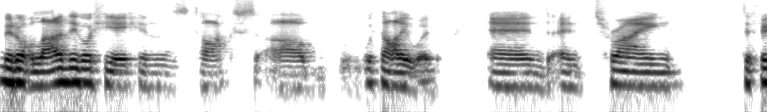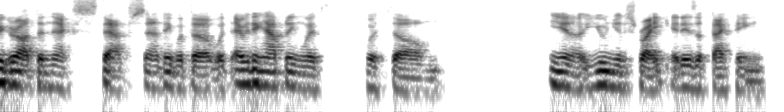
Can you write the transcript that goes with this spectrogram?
middle of a lot of negotiations, talks uh, with Hollywood, and and trying to figure out the next steps. And I think with the with everything happening with with um, you know union strike, it is affecting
